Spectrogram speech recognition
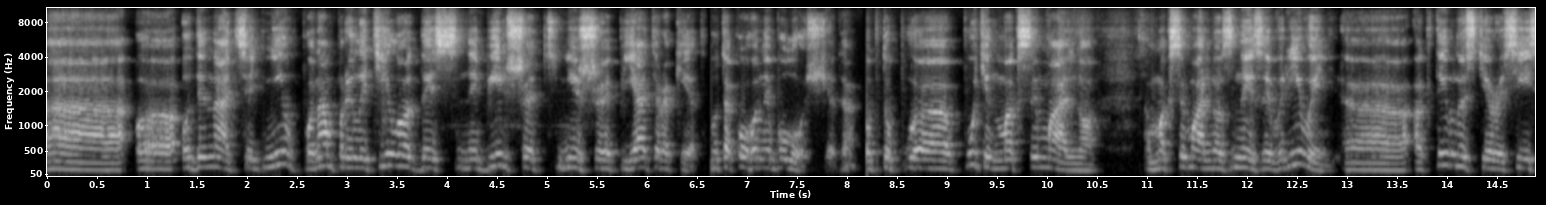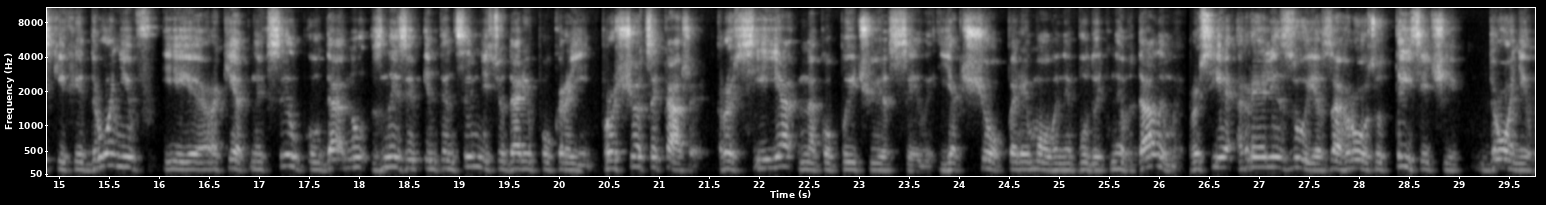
е, е, 11 днів по нам прилетіло десь не більше ніж 5 ракет. Ну такого не було ще. Да? Тобто е, Путін максимально. Максимально знизив рівень е, активності російських і дронів і ракетних сил, ну, знизив інтенсивність ударів по Україні. Про що це каже? Росія накопичує сили. Якщо перемовини будуть невдалими, Росія реалізує загрозу тисячі дронів.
